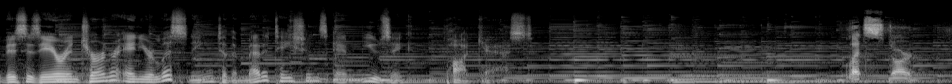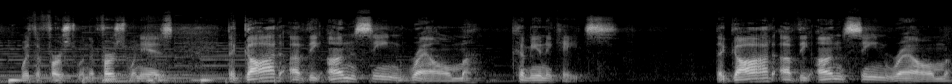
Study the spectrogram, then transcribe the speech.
This is Aaron Turner, and you're listening to the Meditations and Music Podcast. Let's start with the first one. The first one is the God of the unseen realm communicates. The God of the unseen realm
